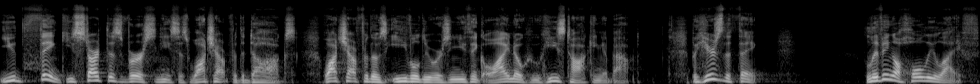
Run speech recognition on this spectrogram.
you'd think you start this verse and he says, Watch out for the dogs, watch out for those evildoers. And you think, Oh, I know who he's talking about. But here's the thing living a holy life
